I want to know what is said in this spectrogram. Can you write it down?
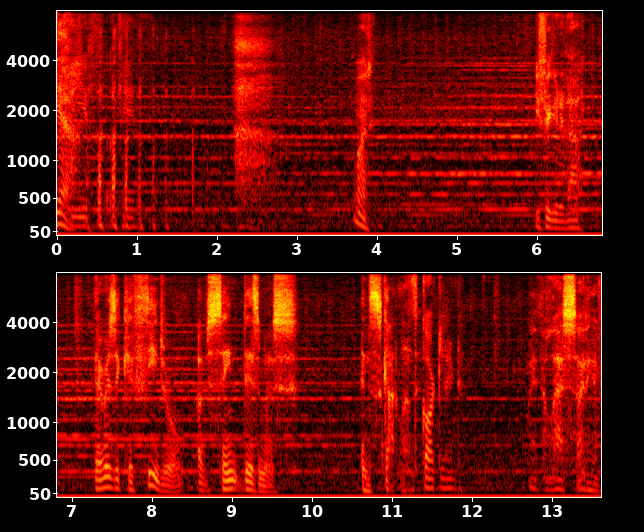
Yeah. thief, okay. What? You figured it out? There is a cathedral of St. Dismas in Scotland. Scotland Wait, the last sighting of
